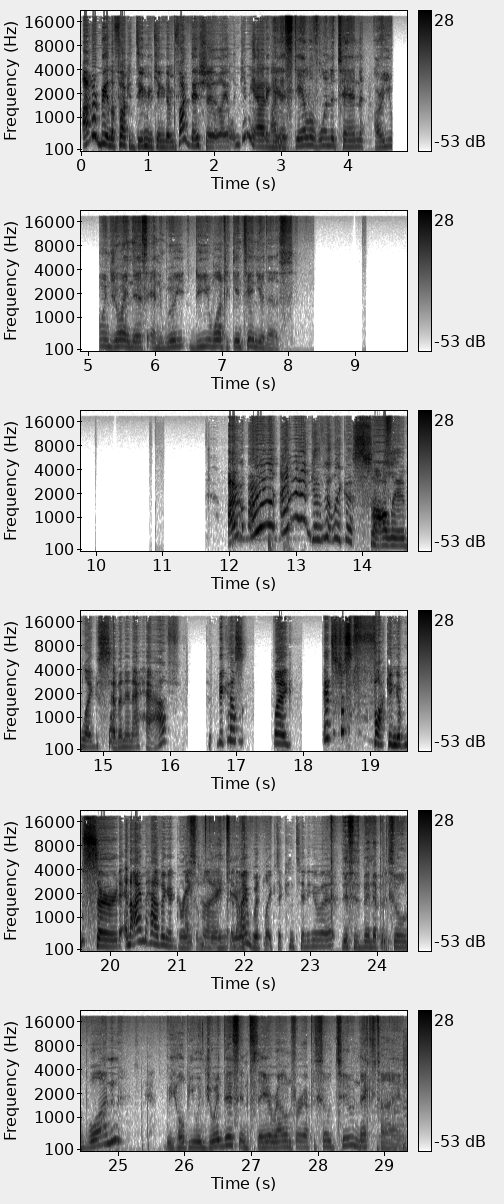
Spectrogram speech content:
I'm gonna be in the fucking demon kingdom. Fuck this shit. Like, get me out of here. On a scale of 1 to 10, are you enjoying this and will you, do you want to continue this? I'm, I, I'm gonna give it like a solid like seven and a half because like it's just fucking absurd and I'm having a great Awesome, time and. I would like to continue it. This has been episode 1. We hope you enjoyed this and stay around for episode 2 next time.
